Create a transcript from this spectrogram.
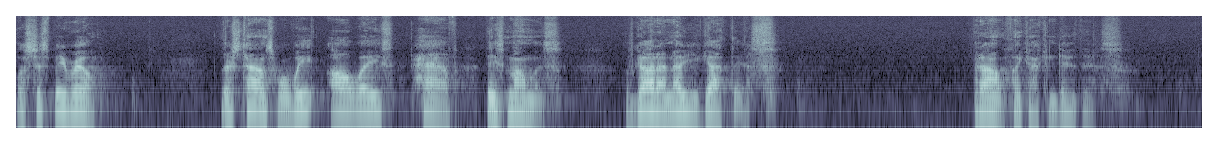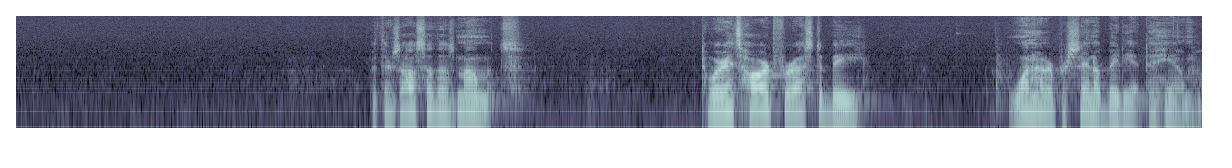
Let's just be real. There's times where we always have these moments of God, I know you got this, but I don't think I can do this. But there's also those moments to where it's hard for us to be 100% obedient to Him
